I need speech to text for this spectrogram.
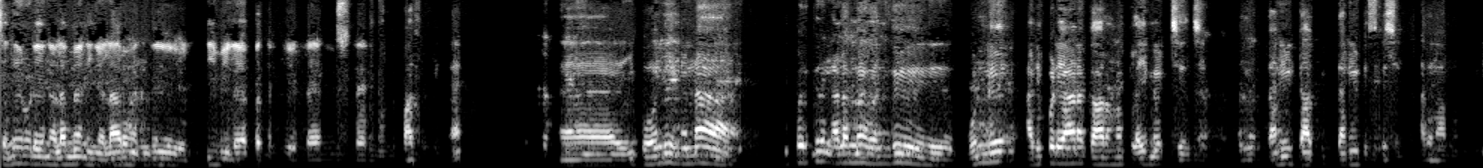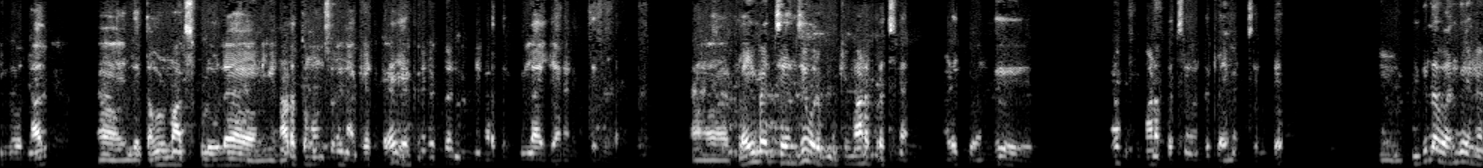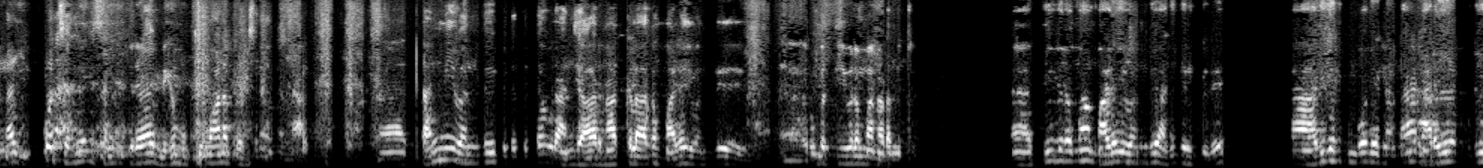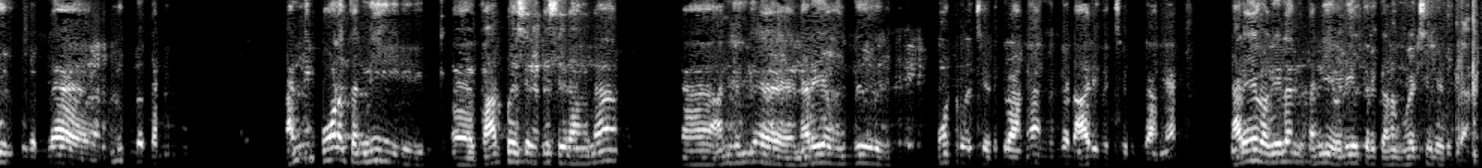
சென்னையினுடைய நிலைமை நீங்க எல்லாரும் வந்து டிவியில பத்திரிகையில நியூஸ்ல நீங்க வந்து பாத்துருக்கீங்க இப்போ வந்து என்னன்னா இப்ப இருக்கிற நிலைமை வந்து ஒண்ணு அடிப்படையான காரணம் கிளைமேட் சேஞ்ச் அது ஒரு தனி டாபிக் தனி டிஸ்கஷன் அதை நாம வந்து இன்னொரு நாள் இந்த தமிழ் மார்க்ஸ் குழுவுல நீங்க நடத்தணும்னு சொல்லி நான் கேட்டுக்கிறேன். ஏற்கனவே கூட நீங்க நடத்திருக்கீங்களா இல்லையான்னு எனக்கு தெரியல. கிளைமேட் சேஞ்சு ஒரு முக்கியமான பிரச்சனை. மழைக்கு வந்து முக்கியமான பிரச்சனை வந்து கிளைமேட் சேஞ்சு இதுல வந்து என்னன்னா இப்போ சென்னை சந்திக்கிற மிக முக்கியமான பிரச்சனை என்னன்னா தண்ணி வந்து கிட்டத்தட்ட ஒரு அஞ்சு ஆறு நாட்களாக மழை வந்து ரொம்ப தீவிரமா நடந்துட்டு இருக்கு. தீவிரமா மழை வந்து அதிகரிக்குது. அதிகரிக்கும் போது என்னன்னா நிறைய குடியிருப்புகள்ல உள்ளுக்குள்ள தண்ணி போகுது. தண்ணி போன தண்ணி கார்பரேஷன் என்ன செய்யறாங்கன்னா அங்கங்க நிறைய வந்து மோட்டர் வச்சு எடுக்கிறாங்க அங்கங்க லாரி வச்சு எடுக்கிறாங்க. நிறைய வகையில அந்த தண்ணியை வெளியேற்றுறதுக்கான முயற்சிகள் எடுக்கிறாங்க.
